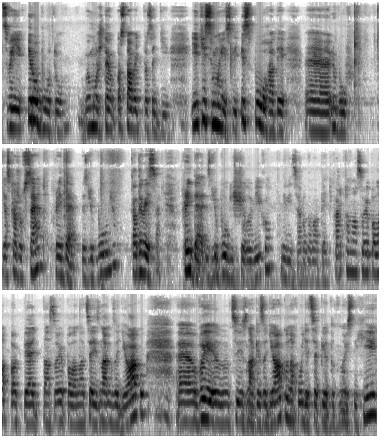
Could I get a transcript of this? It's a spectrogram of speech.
свої і роботу. Ви можете оставити позаді, і якісь мислі, і спогади, е, любов. Я скажу, все прийде з любов'ю. Та дивися, прийде з любов'ю з чоловіком. Дивіться, родова опять карта нас випала, опять нас випала на цей знак зодіаку. Е, ви ці знаки зодіаку знаходяться під одною стихією.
